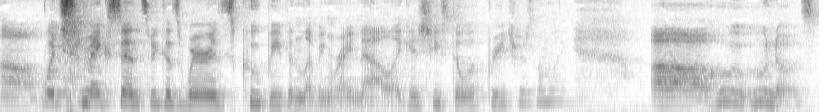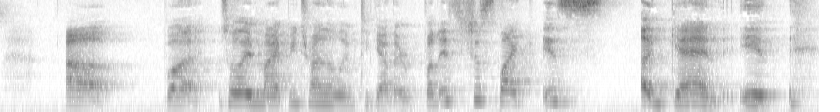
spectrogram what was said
Um, which makes sense because where is Coop even living right now? Like, is she still with Breach or something? Uh, who who knows? Uh, but so they might be trying to live together. But it's just like is again it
